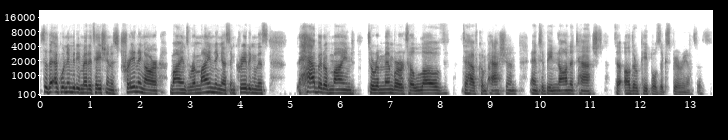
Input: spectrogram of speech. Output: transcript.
So, the equanimity meditation is training our minds, reminding us and creating this habit of mind to remember to love, to have compassion, and to be non attached to other people's experiences.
